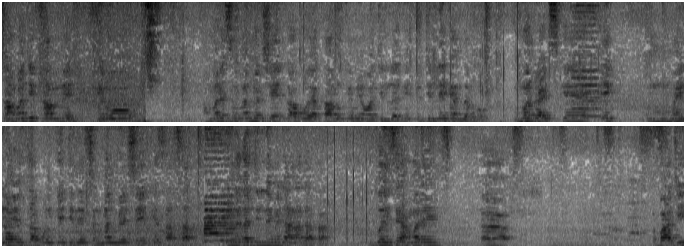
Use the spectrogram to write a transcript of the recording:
सामाजिक काम में फिर वो हमारे संगमनेर शहर का हो या तालुके में हो, ज़िले के ज़िले के अंदर हो ह्यूमन राइट्स के एक महिला योद्धा बोल के जिन्हें संगमनेर शहर के साथ साथ श्रीनगर ज़िले में जाना जाता। वैसे हमारे बाजी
